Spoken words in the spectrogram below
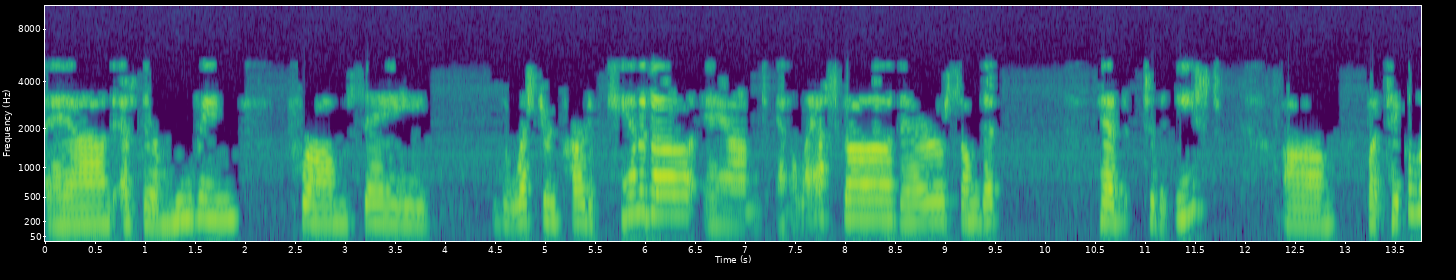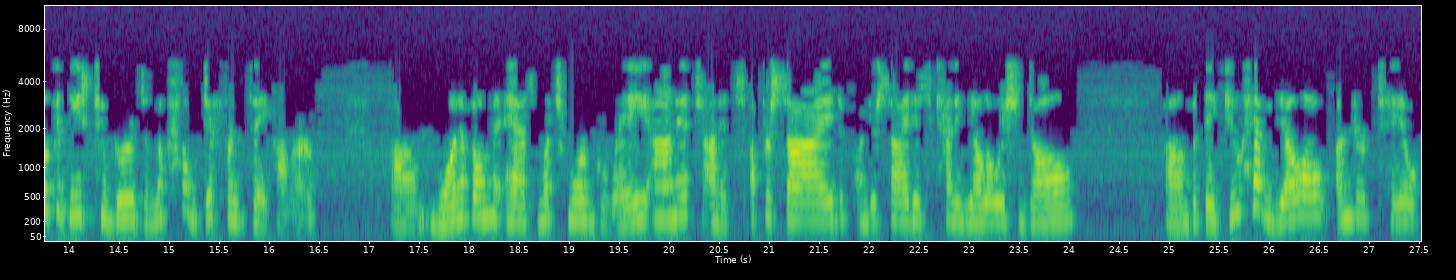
and as they're moving from, say, the western part of Canada and, and Alaska, there's some that head to the east. Um, but take a look at these two birds and look how different they are. Um, one of them has much more gray on it, on its upper side. Underside is kind of yellowish dull. Um, but they do have yellow undertail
